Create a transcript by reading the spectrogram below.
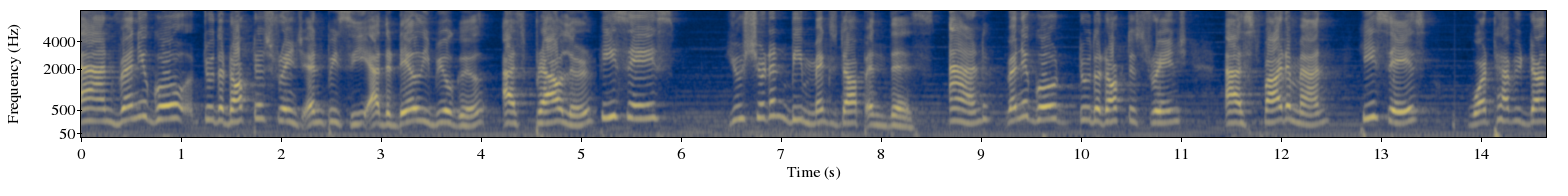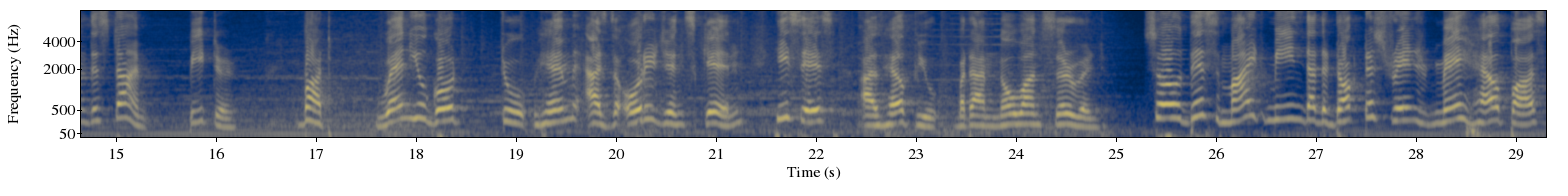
And when you go to the Doctor Strange NPC at the Daily Bugle as Prowler, he says, you shouldn't be mixed up in this. And when you go to the Doctor Strange as Spider-Man, he says, What have you done this time, Peter? But when you go to him as the origin skin, he says, I'll help you, but I'm no one's servant. So this might mean that the Doctor Strange may help us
